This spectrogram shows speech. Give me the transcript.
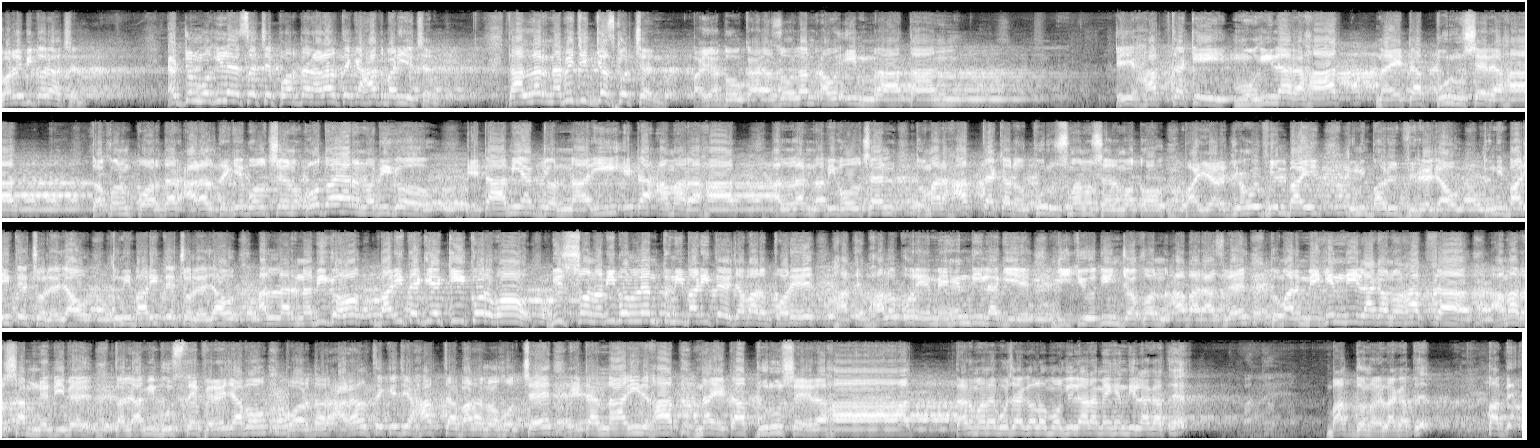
ঘরের ভিতরে আছেন। একজন মহিলা এসেছে, পর্দার আড়াল থেকে হাত বাড়িয়েছেন। তা আল্লাহর নাবি জিজ্ঞাসা করছেন আয়াদু কারাজোলান আও ইমরাতান? এই হাতটা কি মহিলার হাত না এটা পুরুষের হাত? তখন পর্দার আড়াল থেকে বলছেন, ও দয়ার নবী গো, এটা আমি একজন নারী, এটা আমার হাত। আল্লাহর নবী বলছেন, তোমার হাতটা কেন পুরুষ মানুষের মতো? পাইয়ার জিও ফিল বাইর তুমি বাড়ি ফিরে যাও, তুমি বাড়িতে চলে যাও, তুমি বাড়িতে চলে যাও। আল্লাহর নবী গো, বাড়িতে গিয়ে কি করব? বিশ্ব নবী বললেন, তুমি বাড়িতে যাবার পরে হাতে ভালো করে মেহেন্দি লাগিয়ে দ্বিতীয় দিন যখন আবার আসবে, তোমার মেহেন্দি লাগানো হাতটা আমার সামনে দিবে। তাহলে আমি বুঝতে পেরে যাব পর্দার আড়াল থেকে যে হাতটা বাড়ানো হচ্ছে, এটা নারীর হাত না এটা পুরুষের হাত। তার মানে বোঝা গেল মহিলারা মেহেন্দি লাগাতে বাধ্য নয়, লাগাতে পাবে।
